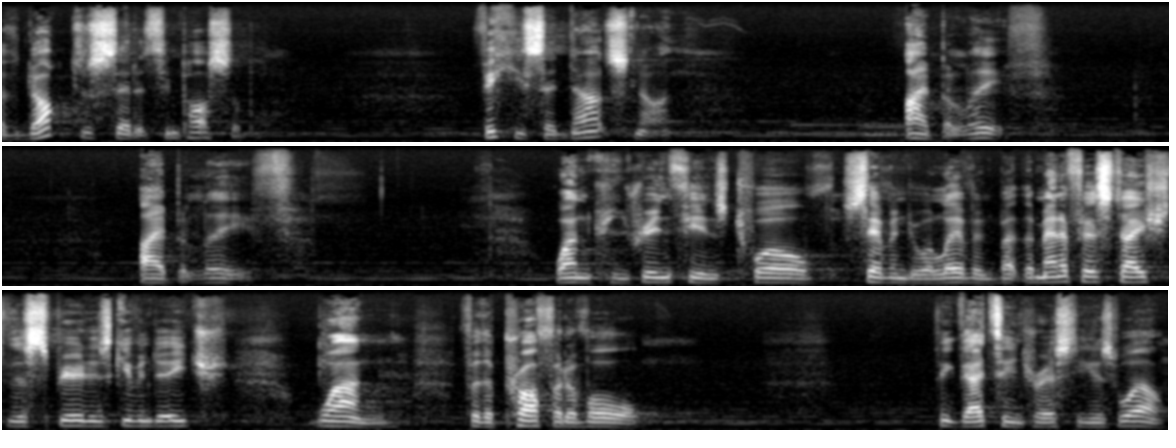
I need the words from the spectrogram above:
But the doctors said it's impossible. Vicky said, No, it's not. I believe. I believe. 1 Corinthians 12, 7 to 11. But the manifestation of the Spirit is given to each one for the profit of all. I think that's interesting as well.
